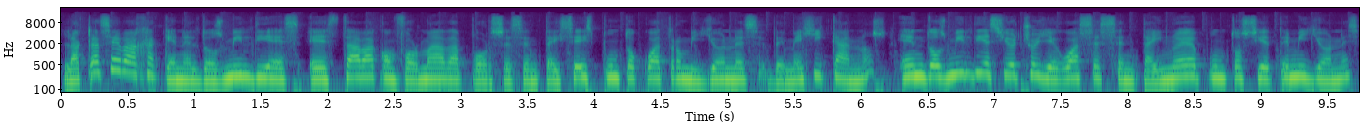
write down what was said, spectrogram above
La clase baja, que en el 2010 estaba conformada por 66.4 millones de mexicanos, en 2018 llegó a 69.7 millones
